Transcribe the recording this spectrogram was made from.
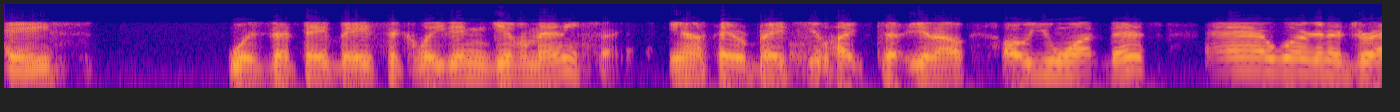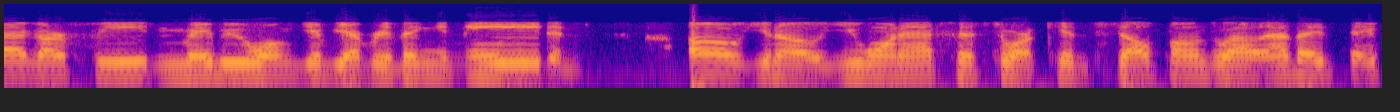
case was that they basically didn't give them anything. You know, they were basically like, to, you know, oh, you want this? Eh, we're going to drag our feet and maybe we won't give you everything you need. And, oh, you know, you want access to our kids' cell phones? Well, uh, they, they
